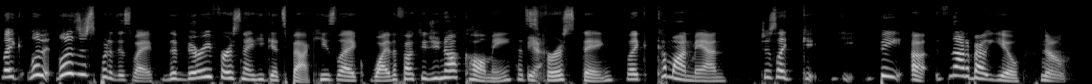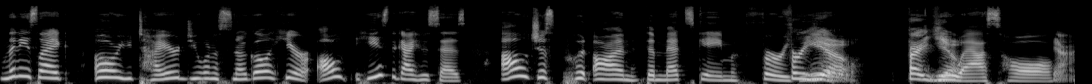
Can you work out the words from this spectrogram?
like let, let's just put it this way the very first night he gets back he's like why the fuck did you not call me that's Yeah. his first thing like come on man just like be uh it's not about you No. and then he's like oh are you tired do you want to snuggle here i'll he's the guy who says i'll just put on the mets game for, For you you. For you, you. asshole Yeah.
